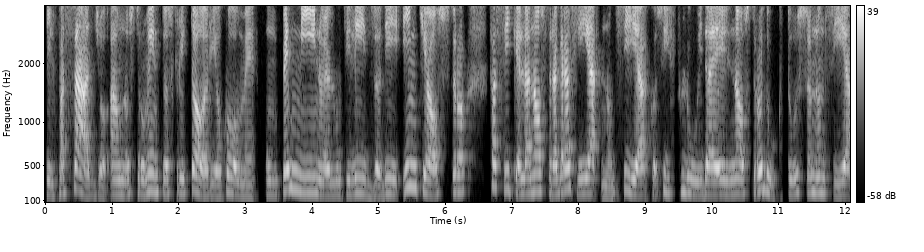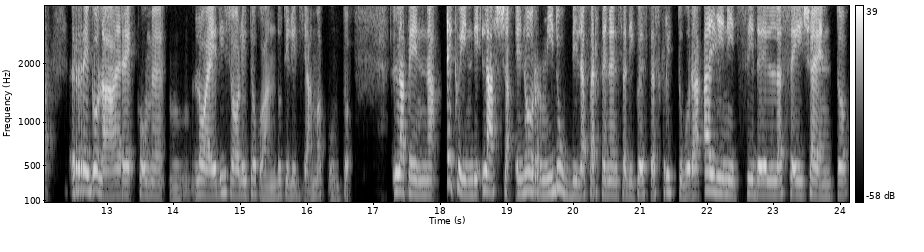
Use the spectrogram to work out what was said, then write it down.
il passaggio a uno strumento scrittorio come un pennino e l'utilizzo di inchiostro fa sì che la nostra grafia non sia così fluida e il nostro ductus non sia regolare come mm, lo è di solito quando utilizziamo appunto la penna e quindi lascia enormi dubbi l'appartenenza di questa scrittura agli inizi del Seicento.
